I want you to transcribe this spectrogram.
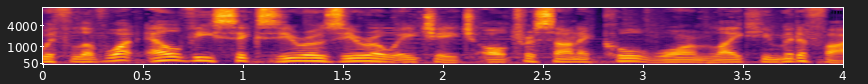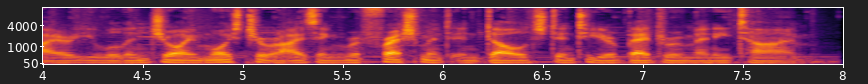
With Levoit LV600HH Ultrasonic Cool Warm Light Humidifier you will enjoy moisturizing refreshment indulged into your bedroom anytime.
